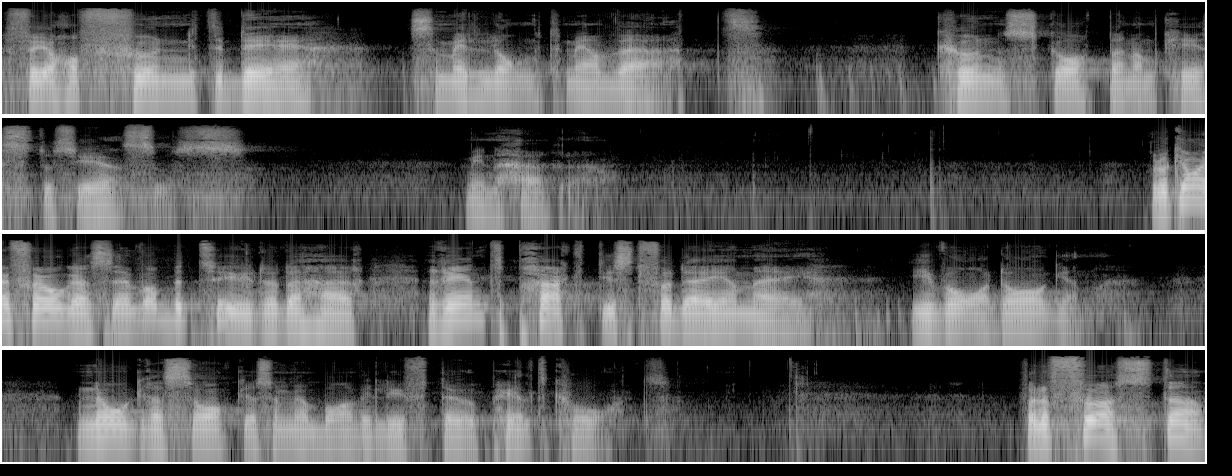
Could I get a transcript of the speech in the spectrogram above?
för jag har funnit det som är långt mer värt. Kunskapen om Kristus Jesus, min Herre. Och då kan man fråga sig, vad betyder det här rent praktiskt för dig och mig i vardagen? Några saker som jag bara vill lyfta upp helt kort. För det första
